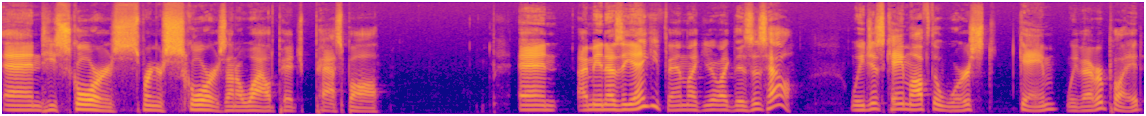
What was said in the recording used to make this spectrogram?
and he scores. Springer scores on a wild pitch pass ball. And I mean, as a Yankee fan, like you're like, this is hell. We just came off the worst game we've ever played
